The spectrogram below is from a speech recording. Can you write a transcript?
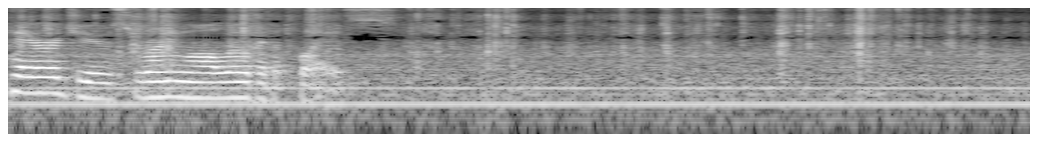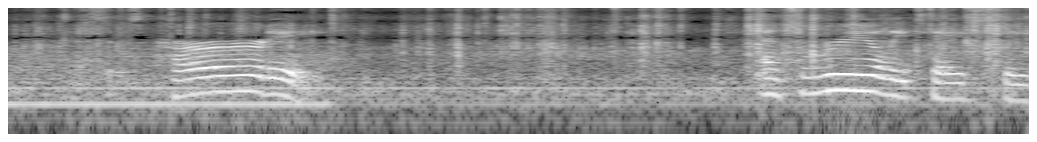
pear juice running all over the place. This is pretty. And it's really tasty.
